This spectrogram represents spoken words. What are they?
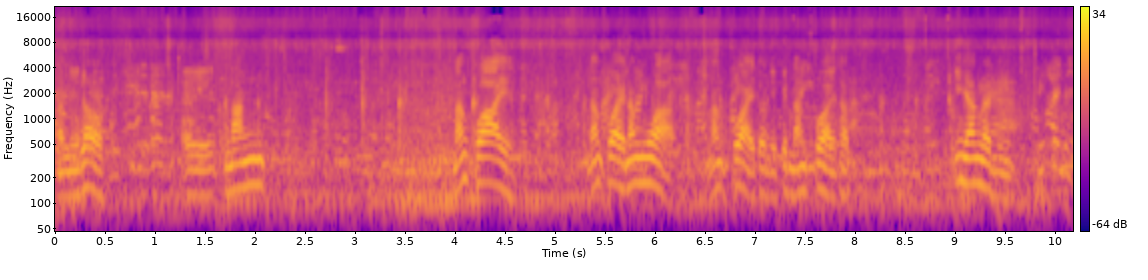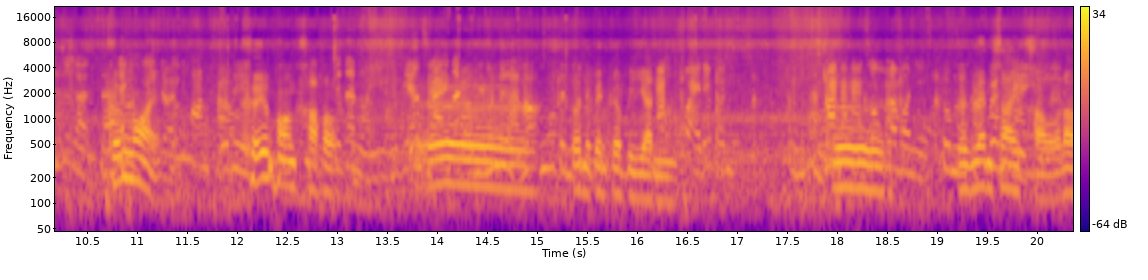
ตอนนี้เราไอ้นังนังควายนังควายนังงัวนังควายตัวนี้เป็นนังควายครับนี่ยังละนี่เครื่องหน่อยเคยมองเขา เออตัวนี้เป็นกระเบียนเออกระเบียนใส่เขาเรา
